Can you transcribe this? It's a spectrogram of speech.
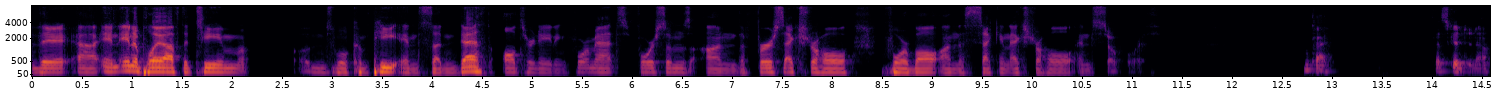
there uh, and in a playoff, the team will compete in sudden death, alternating formats, foursomes on the first extra hole, four ball on the second extra hole, and so forth. Okay. That's good to know.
